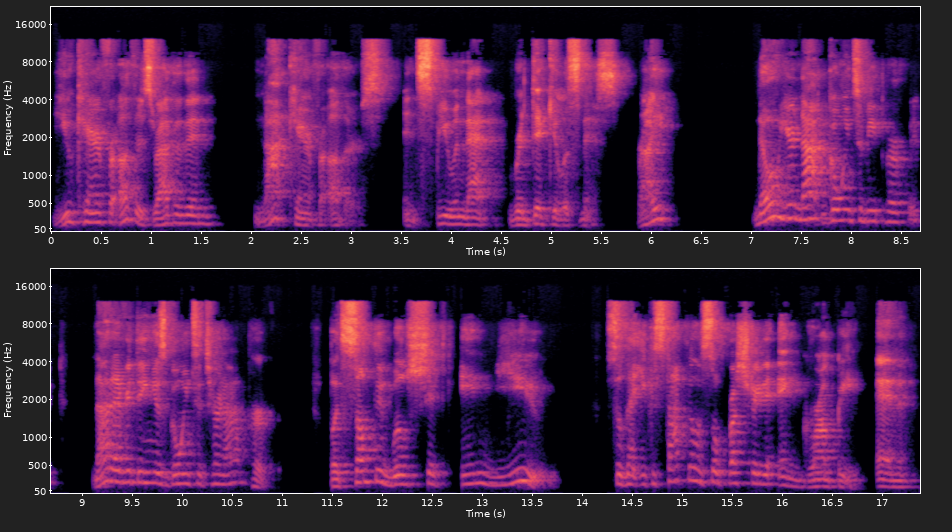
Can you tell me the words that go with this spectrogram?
you caring for others rather than not caring for others and spewing that ridiculousness, right? No, you're not going to be perfect. Not everything is going to turn out perfect, but something will shift in you so that you can stop feeling so frustrated and grumpy and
